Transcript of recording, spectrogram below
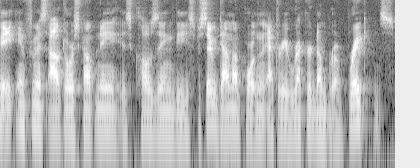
infamous outdoors company is closing the specific downtown Portland after a record number of break-ins.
